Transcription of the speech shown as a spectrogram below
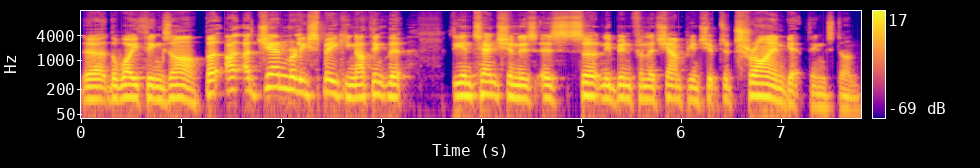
the the way things are. But I, generally speaking, I think that the intention is, has certainly been from the championship to try and get things done.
